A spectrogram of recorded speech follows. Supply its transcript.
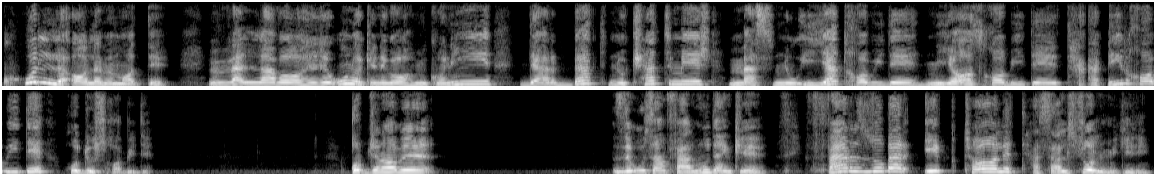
کل عالم ماده و لواحق اون رو که نگاه می‌کنی در بطن و کتمش مصنوعیت خوابیده نیاز خوابیده تغییر خوابیده حدوث خوابیده. خب جناب زئوس هم فرمودن که فرض و بر ابطال تسلسل می‌گیریم.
